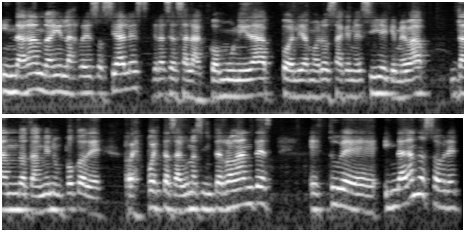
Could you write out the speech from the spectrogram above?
indagando ahí en las redes sociales, gracias a la comunidad poliamorosa que me sigue, que me va dando también un poco de respuestas a algunos interrogantes. Estuve indagando sobre,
